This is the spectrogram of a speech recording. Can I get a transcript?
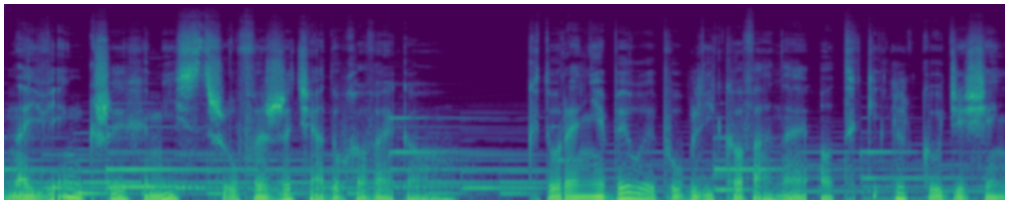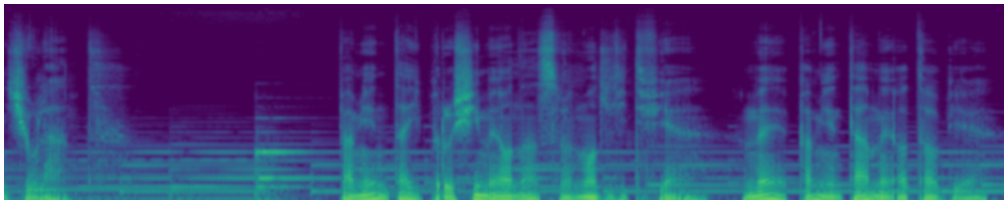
największych mistrzów życia duchowego, które nie były publikowane od kilkudziesięciu lat. Pamiętaj, prosimy o nas w modlitwie. My pamiętamy o Tobie.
